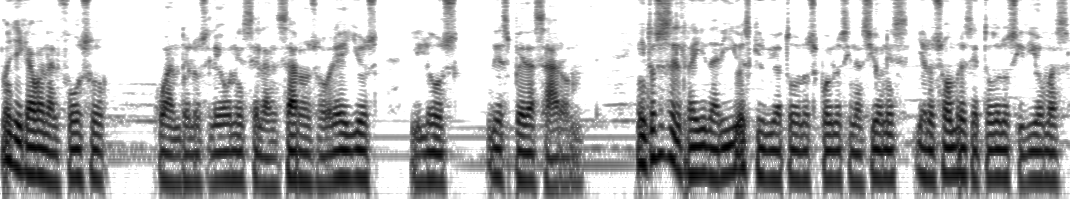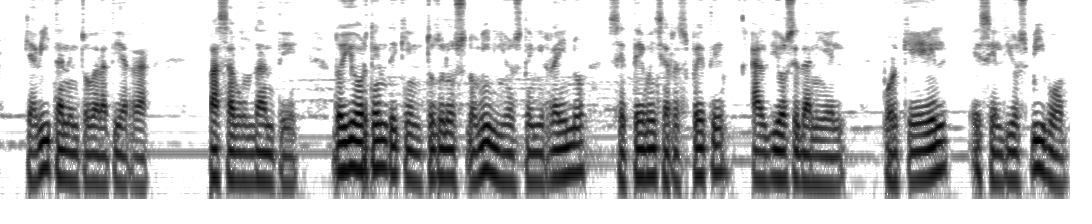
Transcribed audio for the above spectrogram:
No llegaban al foso cuando los leones se lanzaron sobre ellos y los despedazaron. Entonces el rey Darío escribió a todos los pueblos y naciones y a los hombres de todos los idiomas que habitan en toda la tierra, paz abundante. Doy orden de que en todos los dominios de mi reino se teme y se respete al Dios de Daniel, porque Él es el Dios vivo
